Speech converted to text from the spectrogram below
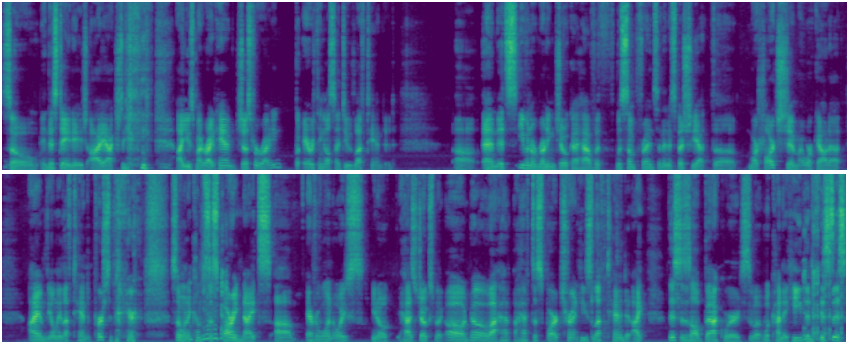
So in this day and age, I actually I use my right hand just for writing, but everything else I do left-handed. Uh, and it's even a running joke I have with with some friends, and then especially at the martial arts gym I work out at. I am the only left-handed person there, so when it comes to sparring nights, um, everyone always, you know, has jokes like, "Oh no, I have I have to spar Trent. He's left-handed. I this is all backwards. What, what kind of heathen is this?"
